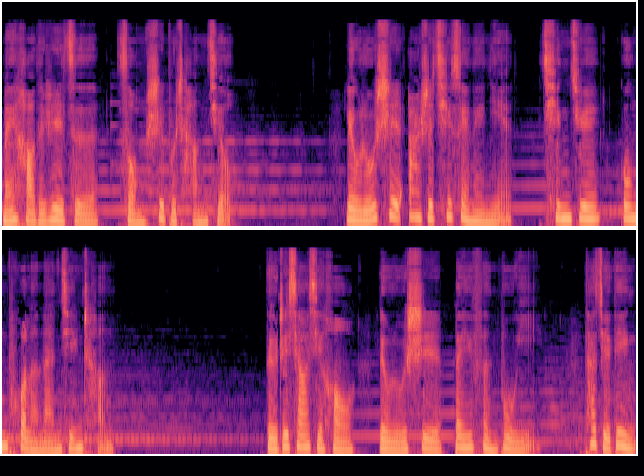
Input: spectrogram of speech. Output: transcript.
美好的日子总是不长久。柳如是二十七岁那年，清军攻破了南京城。得知消息后，柳如是悲愤不已，他决定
